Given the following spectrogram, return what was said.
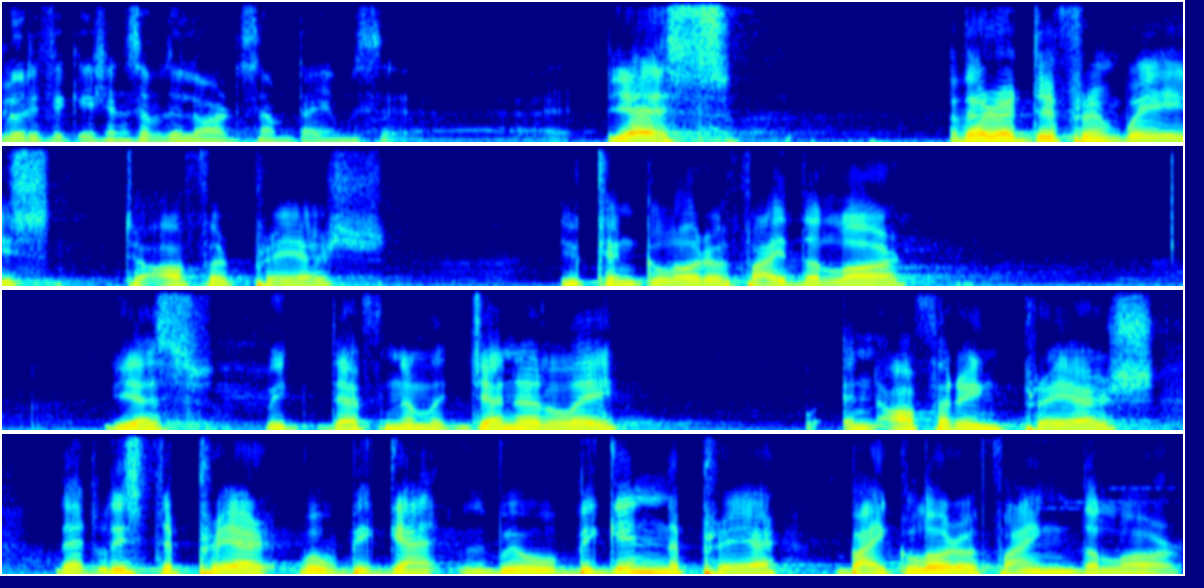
glorifications of the Lord sometimes. Yes. There are different ways to offer prayers. You can glorify the Lord. Yes, we definitely, generally, in offering prayers, that at least the prayer will begin, will begin the prayer by glorifying the Lord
